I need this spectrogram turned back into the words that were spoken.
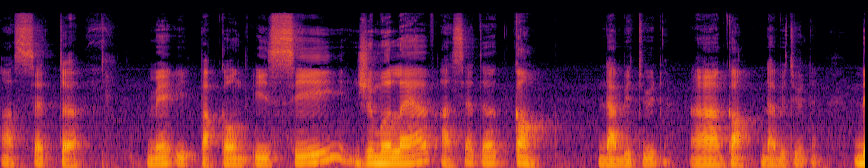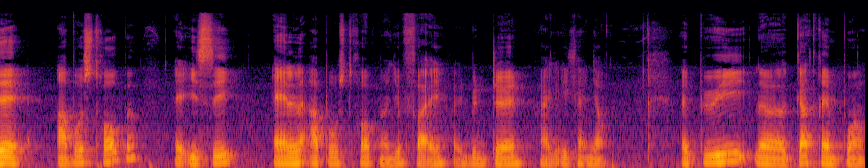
à 7 heures. Mais par contre ici je me lève à 7 heures quand? D'habitude. À, quand? D'habitude. Des apostrophes. Et ici L apostrophe là dấu phẩy phải bên trên hai cái ý khác nhau. Et puis le quatrième point.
